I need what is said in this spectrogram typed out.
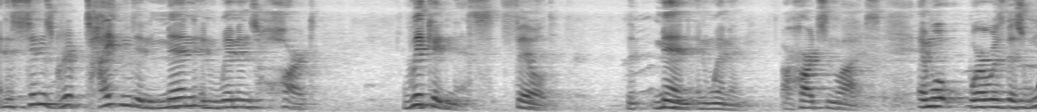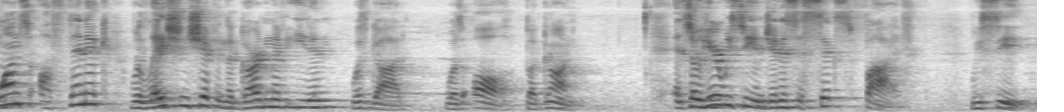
and as sin's grip tightened in men and women's heart, wickedness filled the men and women, our hearts and lives. And what, where was this once authentic relationship in the Garden of Eden with God was all but gone. And so here we see in Genesis 6 5, we see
